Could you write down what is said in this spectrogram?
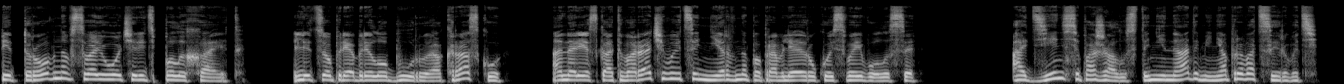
Петровна, в свою очередь, полыхает. Лицо приобрело бурую окраску, она резко отворачивается, нервно поправляя рукой свои волосы. «Оденься, пожалуйста, не надо меня провоцировать».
